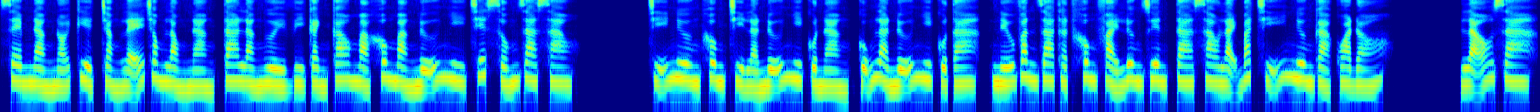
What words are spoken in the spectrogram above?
Xem nàng nói kìa chẳng lẽ trong lòng nàng ta là người vì cành cao mà không màng nữ nhi chết sống ra sao. Chỉ nương không chỉ là nữ nhi của nàng, cũng là nữ nhi của ta, nếu văn gia thật không phải lương duyên ta sao lại bắt chỉ nương gà qua đó. Lão gia,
